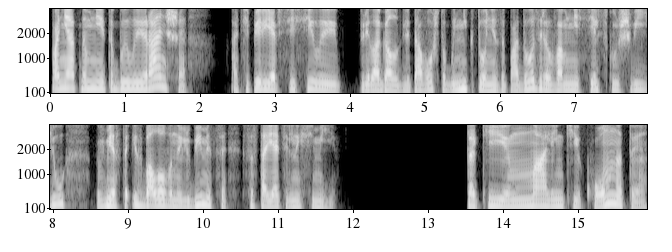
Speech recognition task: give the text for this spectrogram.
Понятно, мне это было и раньше, а теперь я все силы прилагала для того, чтобы никто не заподозрил во мне сельскую швею, вместо избалованной любимицы состоятельной семьи. Такие маленькие комнаты.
